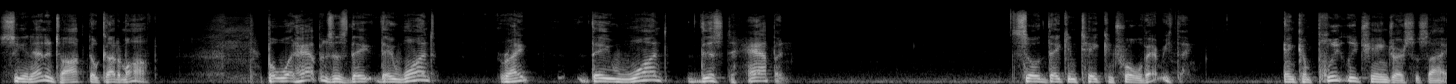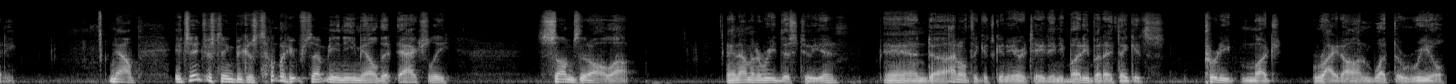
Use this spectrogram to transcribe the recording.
CNN and talk. They'll cut them off. But what happens is they, they want, right? They want this to happen so they can take control of everything and completely change our society. Now, it's interesting because somebody sent me an email that actually sums it all up. And I'm going to read this to you. And uh, I don't think it's going to irritate anybody, but I think it's pretty much right on what the real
